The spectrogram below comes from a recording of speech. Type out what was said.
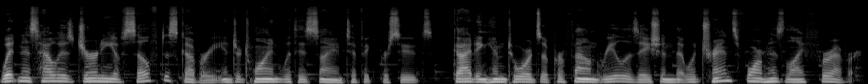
Witness how his journey of self discovery intertwined with his scientific pursuits, guiding him towards a profound realization that would transform his life forever.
